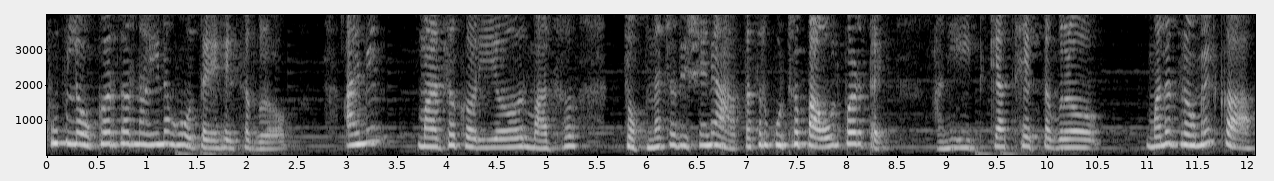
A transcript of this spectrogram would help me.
खूप लवकर तर नाही ना होते हे सगळं. आय मीन माझं करिअर माझं स्वप्नाच्या दिशेने आता तर कुठं पाऊल पडतंय? आणि इतक्यात हे सगळं मला जमेल का?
